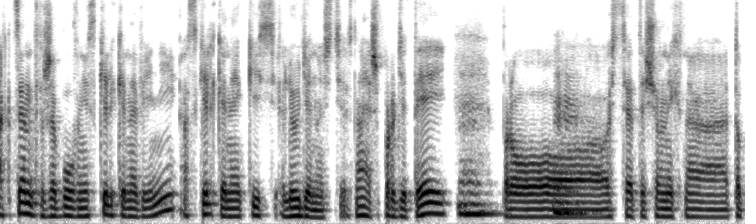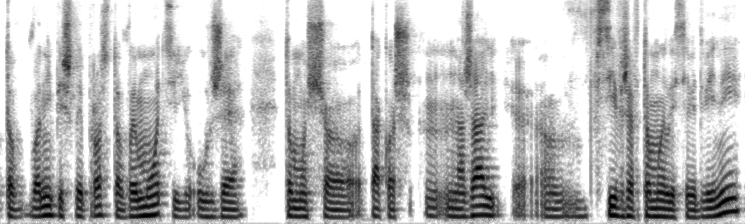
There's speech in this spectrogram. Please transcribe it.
акцент вже був не скільки на війні, а скільки на якійсь людяності. Знаєш, про дітей, uh-huh. про uh-huh. ось це те, що в них на тобто вони пішли просто в емоцію уже тому що також, на жаль, е, всі вже втомилися від війни.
